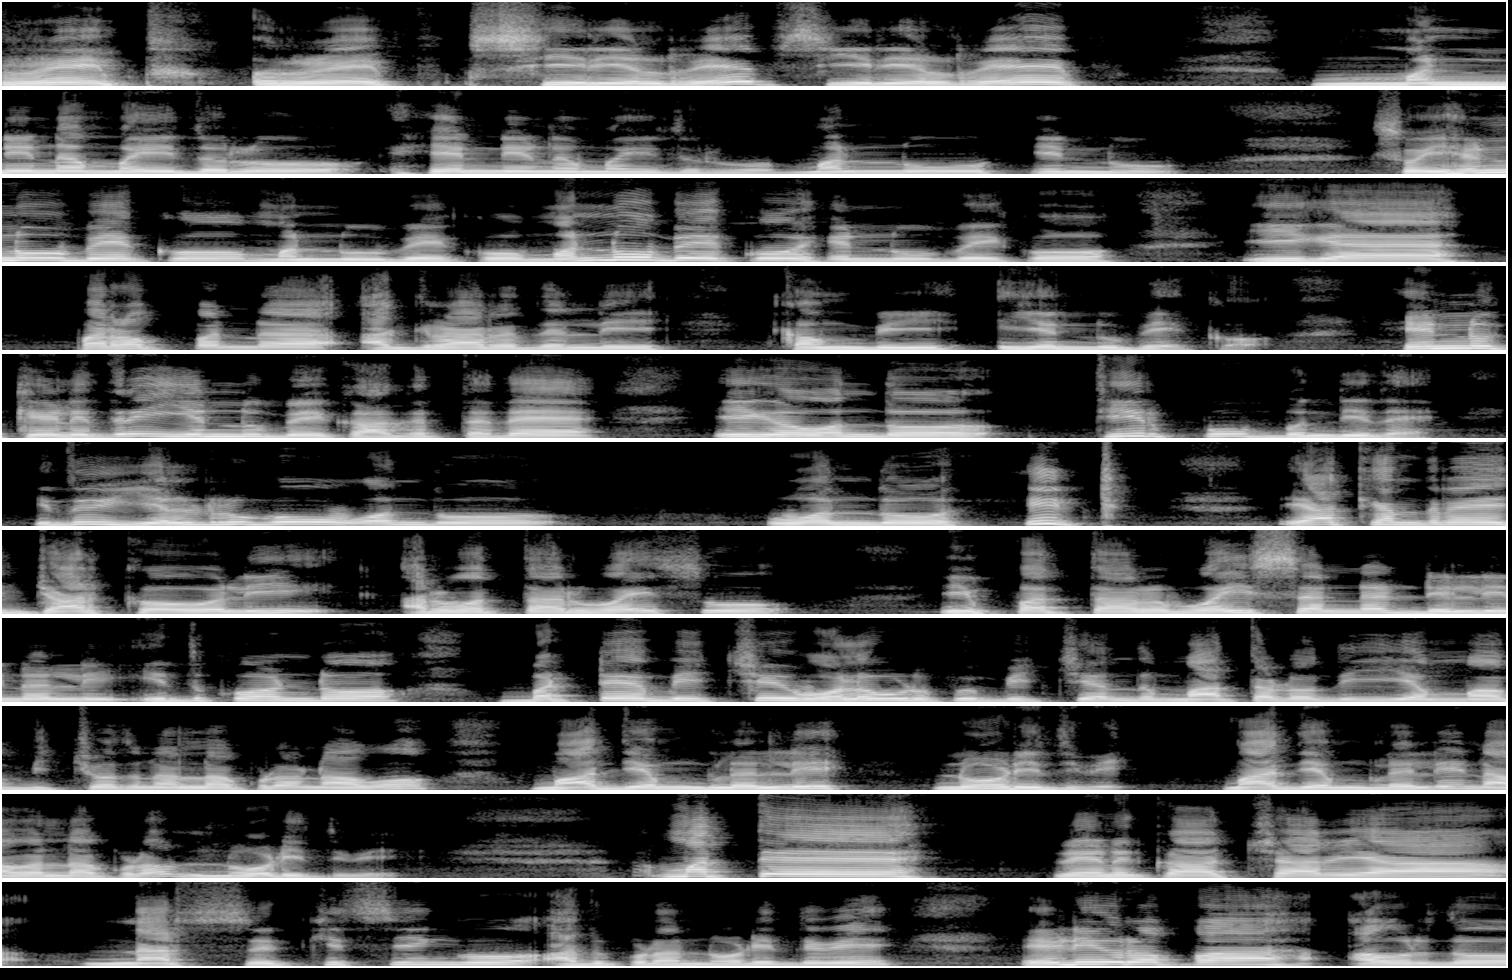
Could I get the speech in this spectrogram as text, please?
Rape rape, serial rape serial rape. ಮಣ್ಣಿನ ಮೈದರು, ಹೆಣ್ಣಿನ ಮೈದರು, ಮಣ್ಣು, ಹೆಣ್ಣು. ಸೊ, ಹೆಣ್ಣು ಬೇಕು, ಮಣ್ಣು ಬೇಕು ಮಣ್ಣು ಬೇಕು, ಹೆಣ್ಣು ಬೇಕು. ಈಗ ಪರಪ್ಪನ ಅಗ್ರಾರದಲ್ಲಿ ಕಂಬಿ ಹೆಣ್ಣು ಬೇಕು. ಹೆಣ್ಣು ಕೇಳಿದರೆ ಹೆಣ್ಣು ಬೇಕಾಗುತ್ತದೆ. ಈಗ ಒಂದು ತೀರ್ಪು ಬಂದಿದೆ. ಇದು ಎಲ್ರಿಗೂ ಒಂದು ಒಂದು ಹಿಟ್. ಯಾಕೆಂದರೆ ಜಾರ್ಕೋವಲಿ ಅರವತ್ತಾರು ವಯಸ್ಸು, ಇಪ್ಪತ್ತಾರು ವಯಸ್ಸನ್ನು ಡೆಲ್ಲಿನಲ್ಲಿ ಇದ್ದುಕೊಂಡು ಬಟ್ಟೆ ಬಿಚ್ಚಿ ಒಳ ಉಡುಪು ಬಿಚ್ಚಿ ಎಂದು ಮಾತಾಡೋದು ಈ ಅಮ್ಮ ಬಿಚ್ಚೋದನ್ನೆಲ್ಲ ಕೂಡ ನಾವು ಮಾಧ್ಯಮಗಳಲ್ಲಿ ನೋಡಿದ್ವಿ. ಮಾಧ್ಯಮಗಳಲ್ಲಿ ನಾವೆಲ್ಲ ಕೂಡ ನೋಡಿದ್ವಿ. ಮತ್ತು ರೇಣುಕಾಚಾರ್ಯ, ನರ್ಸ್ ಕಿಸ್ಸಿಂಗು ಅದು ಕೂಡ ನೋಡಿದ್ವಿ. ಯಡಿಯೂರಪ್ಪ ಅವ್ರದ್ದು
